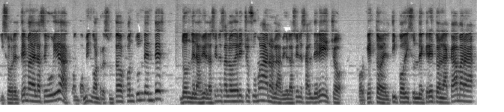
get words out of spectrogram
y sobre el tema de la seguridad, con, también con resultados contundentes, donde las violaciones a los derechos humanos, las violaciones al derecho, porque esto el tipo dice un decreto en la Cámara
